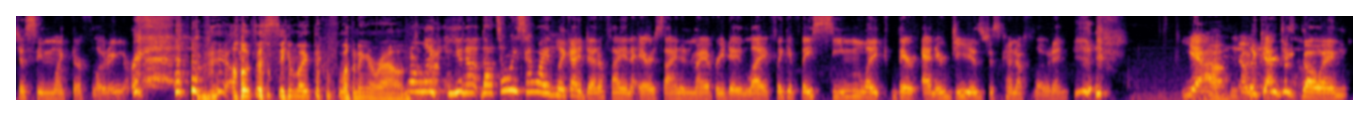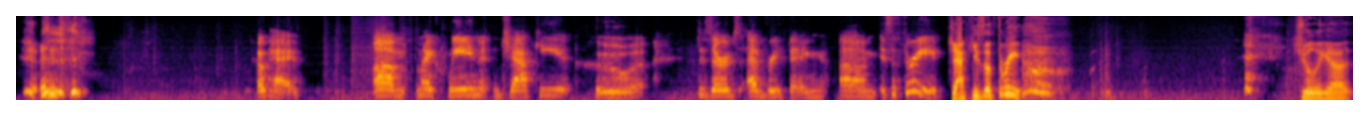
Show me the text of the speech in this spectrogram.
just seem like they're floating around. they all just seem like they're floating around. Well, like you know, that's always how I like identify an air sign in my everyday life. Like if they seem like their energy is just kind of floating, Yeah, no, like they're just going. Okay. Um, my queen, Jackie, who deserves everything, um, is a three. Jackie's a three. Julia,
